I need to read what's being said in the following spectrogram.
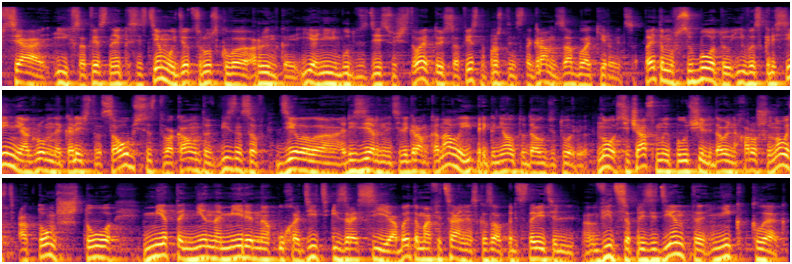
вся их, соответственно, экосистема уйдет с русского рынка, и они не будут здесь существовать, то есть, соответственно, просто Instagram заблокируется. Поэтому в субботу и воскресенье огромное количество сообществ, аккаунтов, бизнесов делало резервные телеграм-каналы и перегоняло туда аудиторию. Но сейчас мы получили довольно хорошую новость о том, что Мета не намерена уходить из России. Об этом официально сказал представитель вице-президента Ник Клэг.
